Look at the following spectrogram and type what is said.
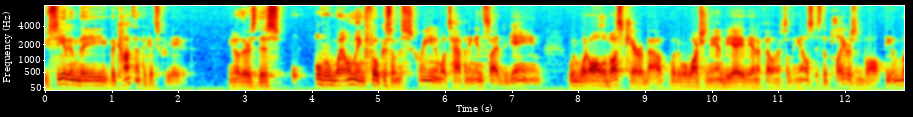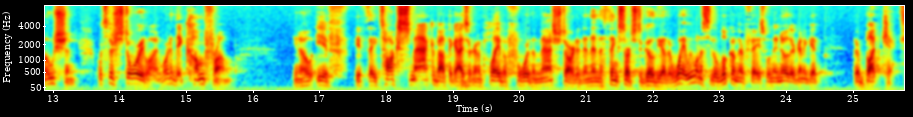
You see it in the, the content that gets created. You know, there's this overwhelming focus on the screen and what's happening inside the game when what all of us care about, whether we're watching the NBA, the NFL, or something else, is the players involved, the emotion. What's their storyline? Where did they come from? You know, if if they talk smack about the guys they're going to play before the match started, and then the thing starts to go the other way, we want to see the look on their face when they know they're going to get their butt kicked.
